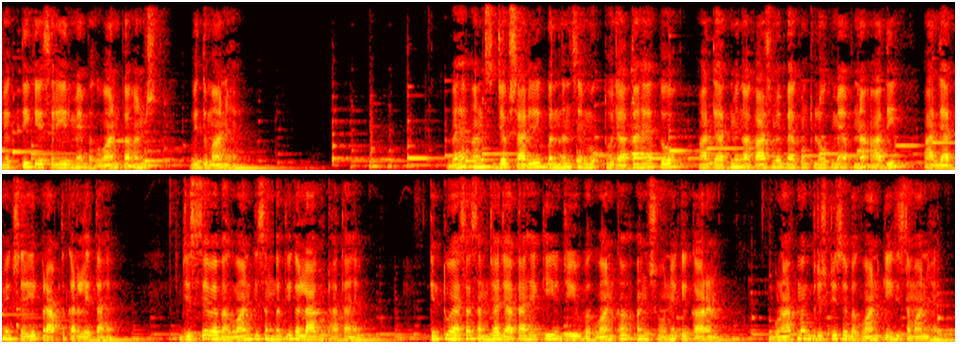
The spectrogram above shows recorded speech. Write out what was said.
व्यक्ति के शरीर में भगवान का अंश विद्यमान है। वह अंश जब शारीरिक बंधन से मुक्त हो जाता है तो आध्यात्मिक आकाश में बैकुंठ लोक में अपना आदि आध्यात्मिक शरीर प्राप्त कर लेता है, जिससे वह भगवान की संगति का लाभ उठाता है। किंतु ऐसा समझा जाता है कि जीव भगवान का अंश होने के कारण गुणात्मक दृष्टि से भगवान के ही समान है।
